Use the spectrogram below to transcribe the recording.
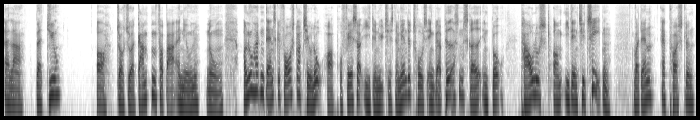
Alain Badiou og Giorgio Agamben, for bare at nævne nogen. Og nu har den danske forsker, teolog og professor i det nye testamente, Troels Ingberg Pedersen, skrevet en bog, Paulus, om identiteten. Hvordan apostlen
